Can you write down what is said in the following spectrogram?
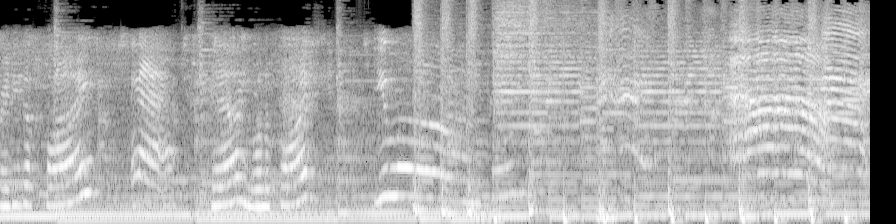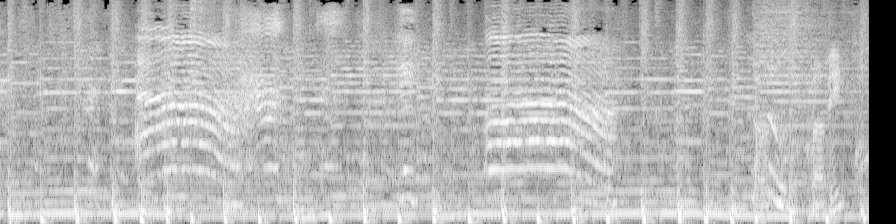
ready to fly? Yeah, Yeah, you want to fly? You are. Puppy?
